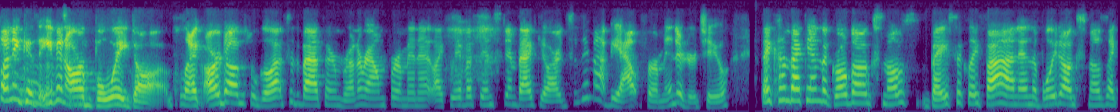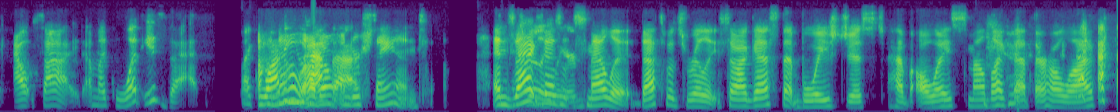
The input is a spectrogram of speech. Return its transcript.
funny because Oh, even our boy dog, like our dogs will go out to the bathroom, run around for a minute. Like we have a fenced in backyard, so they might be out for a minute or two. They come back in, the girl dog smells basically fine, and the boy dog smells like outside. I'm like, what is that? Like, why I do know, you I don't that? understand. And Zach really doesn't weird. smell it. That's what's really so I guess that boys just have always smelled like that their whole life.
